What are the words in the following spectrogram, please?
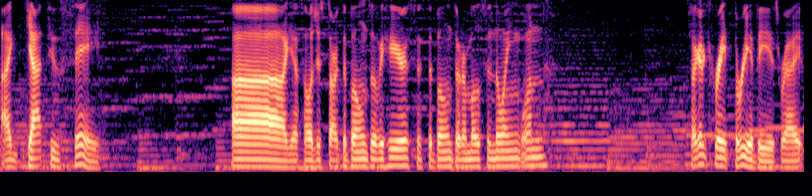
I got to say. Uh, I guess I'll just start the bones over here since the bones are the most annoying one. So I gotta create three of these, right?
